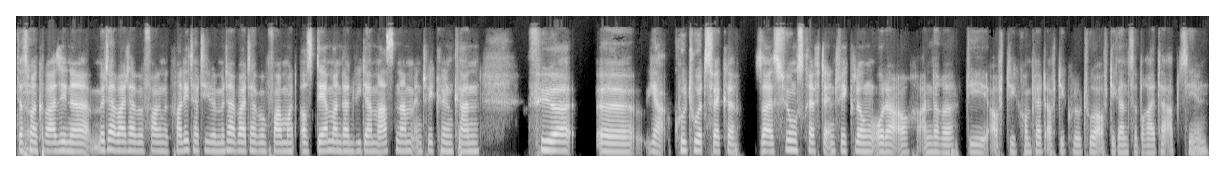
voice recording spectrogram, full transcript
dass ja. man quasi eine Mitarbeiterbefragung, eine qualitative Mitarbeiterbefragung hat, aus der man dann wieder Maßnahmen entwickeln kann für äh, ja, Kulturzwecke, sei es Führungskräfteentwicklung oder auch andere, die auf die komplett auf die Kultur, auf die ganze Breite abzielen.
